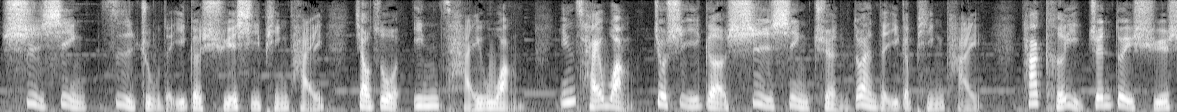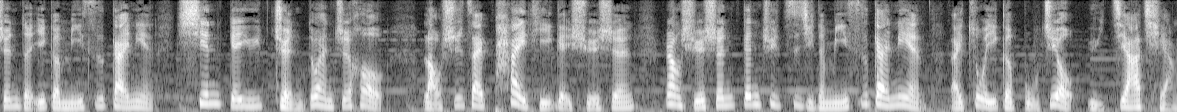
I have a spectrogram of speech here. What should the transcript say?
适性自主的一个学习平台，叫做英才网。英才网。就是一个适性诊断的一个平台，它可以针对学生的一个迷思概念，先给予诊断之后，老师再派题给学生，让学生根据自己的迷思概念来做一个补救与加强。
